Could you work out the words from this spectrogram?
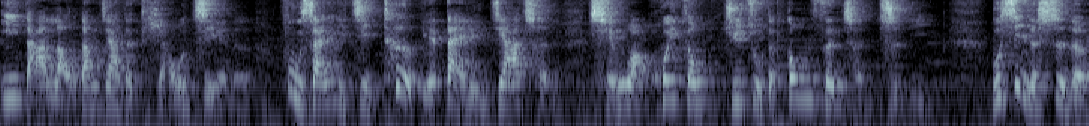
伊达老当家的调解呢，富山义继特别带领家臣前往徽宗居住的公森城致意。不幸的是呢，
